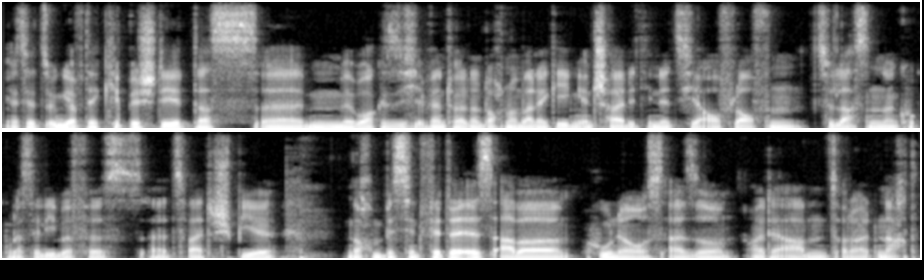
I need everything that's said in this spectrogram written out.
es jetzt irgendwie auf der Kippe steht, dass äh, Milwaukee sich eventuell dann doch nochmal dagegen entscheidet, ihn jetzt hier auflaufen zu lassen, dann gucken, dass er lieber fürs äh, zweite Spiel noch ein bisschen fitter ist, aber who knows? Also heute Abend oder heute Nacht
